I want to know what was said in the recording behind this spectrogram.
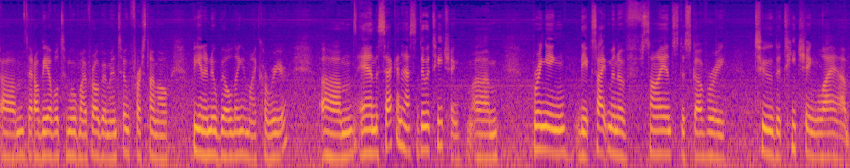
um, that I'll be able to move my program into. First time I'll be in a new building in my career. Um, and the second has to do with teaching. Um, bringing the excitement of science discovery to the teaching lab,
